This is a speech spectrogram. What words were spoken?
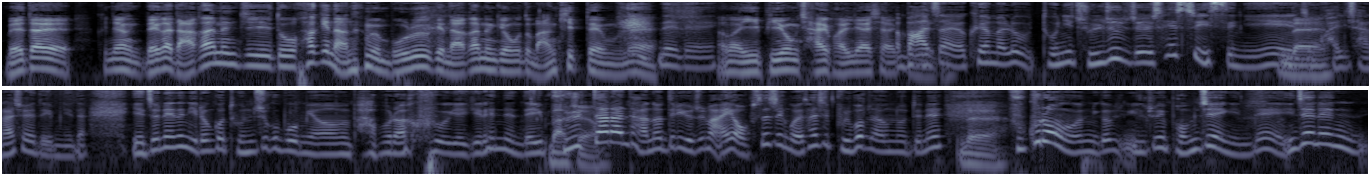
매달 그냥 내가 나가는지도 확인 안 하면 모르게 나가는 경우도 많기 때문에 네네. 아마 이 비용 잘 관리하셔야 할 겁니다. 맞아요. 그야말로 돈이 줄줄줄 셀 수 있으니 네. 좀 관리 잘 하셔야 됩니다. 예전에는 이런 거 돈 주고 보면 바보라고 얘기를 했는데 이 불달한 단어들이 요즘 아예 없어진 거예요. 사실 불법 다운로드는 네. 부끄러운 이거 일종의 범죄 행위인데 이제는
